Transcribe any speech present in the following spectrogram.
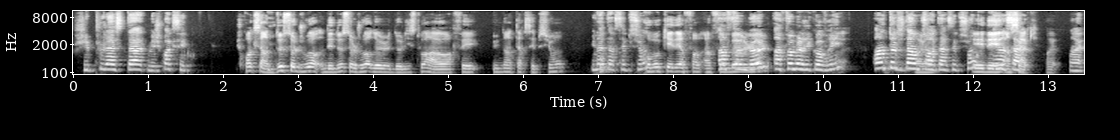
je sais plus la stat, mais je crois que c'est. Je crois que c'est un deux seuls joueurs, des deux seuls joueurs de, de l'histoire à avoir fait une interception, Une interception, provoqué des- un un fumble, fumble, un fumble recovery, Ouais. un touchdown Voilà. sur interception et, un, un sac. sac. Ouais.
